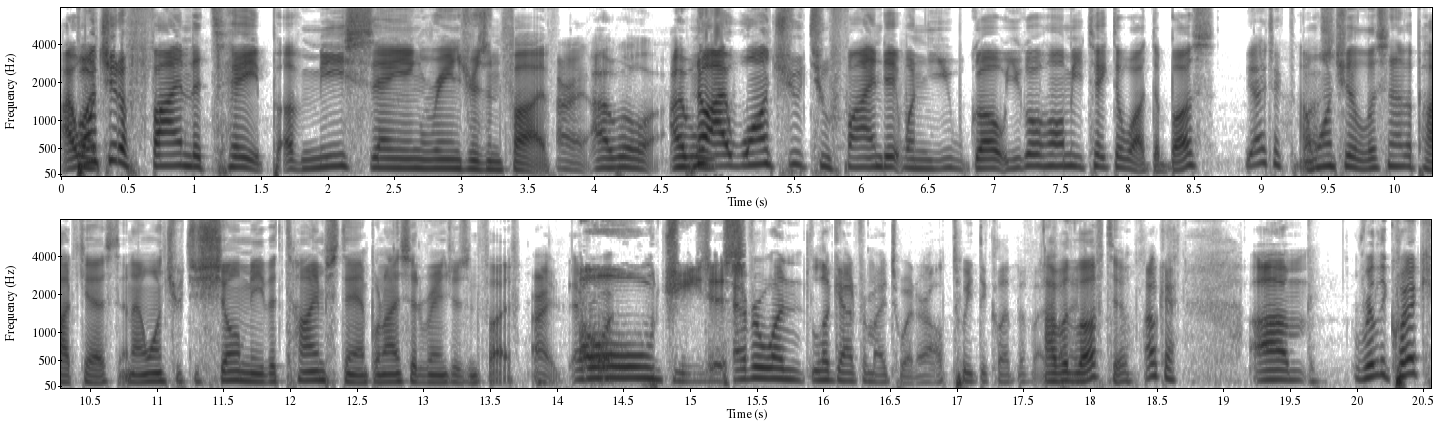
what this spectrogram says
I But- want you to find the tape of me saying Rangers in five. All right, I will. I will. No, I want you to find it when you go. You go home. You take the what? The bus. Yeah, I take the I want you to listen to the podcast, and I want you to show me the timestamp when I said Rangers in five. All right, everyone, Oh Jesus! everyone, look out for my Twitter. I'll tweet the clip if I. I would find it. love to. Okay. Um, really quick.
